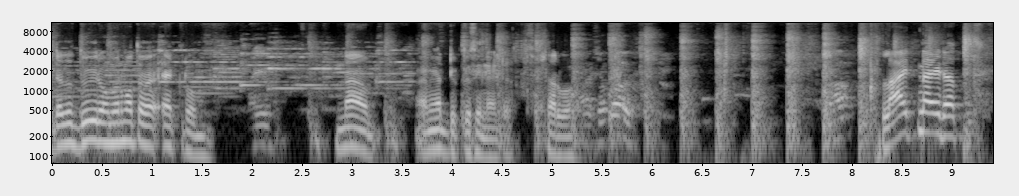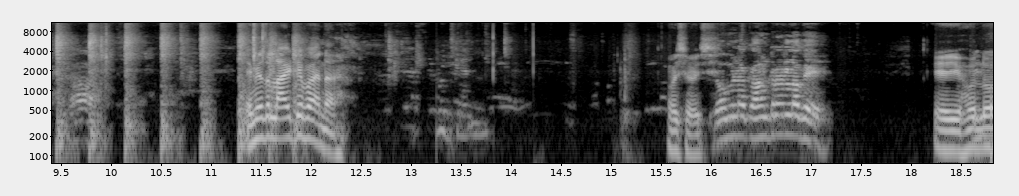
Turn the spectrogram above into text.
এটা তো দুই রুমের মতো এক রুম। না আমি আর ঢুকতেছি না এটা সারবো। লাইট না এটা। এমনি তো লাইটে পায় না। হয়েছে হয়েছে কাউন্টারের লগে। এই হলো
